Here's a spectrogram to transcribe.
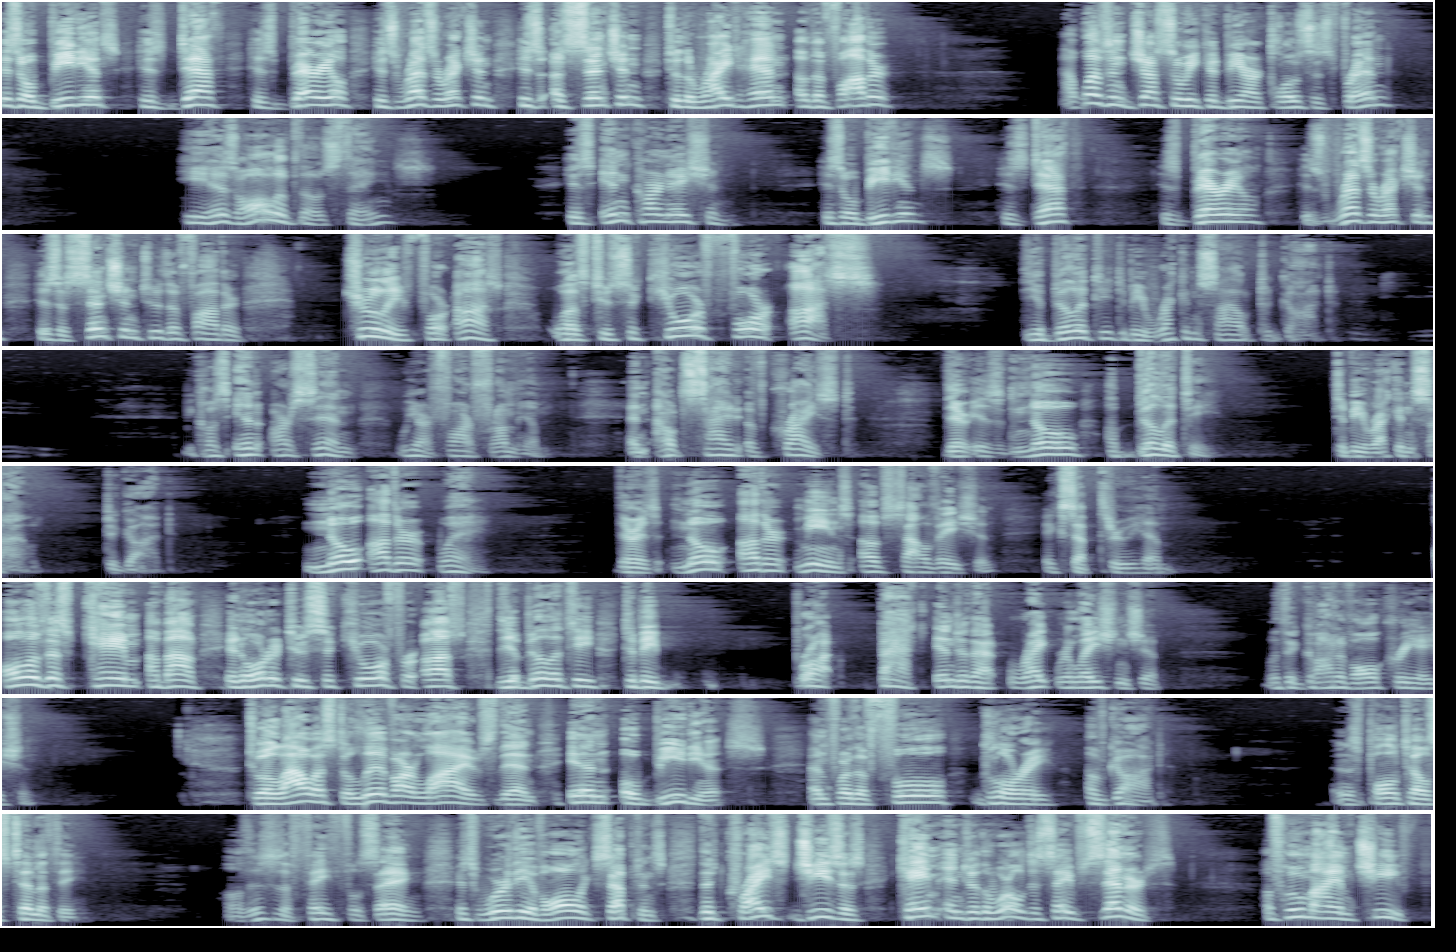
his obedience, his death, his burial, his resurrection, his ascension to the right hand of the Father. That wasn't just so he could be our closest friend. He is all of those things. His incarnation, his obedience, his death, his burial, his resurrection, his ascension to the Father, truly for us was to secure for us the ability to be reconciled to God. Because in our sin, we are far from Him. And outside of Christ, there is no ability to be reconciled to God. No other way. There is no other means of salvation except through Him. All of this came about in order to secure for us the ability to be brought back into that right relationship with the God of all creation. To allow us to live our lives then in obedience and for the full glory of God. And as Paul tells Timothy, Oh, this is a faithful saying. It's worthy of all acceptance that Christ Jesus came into the world to save sinners, of whom I am chief.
